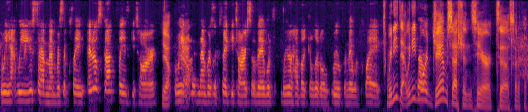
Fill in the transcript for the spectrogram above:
we ha- we used to have members that play. I know Scott plays guitar. Yep. We Yeah. had other members that play guitar, so they would we would have like a little group and they would play. We need that. We need So- more jam sessions here at uh, Seneca.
